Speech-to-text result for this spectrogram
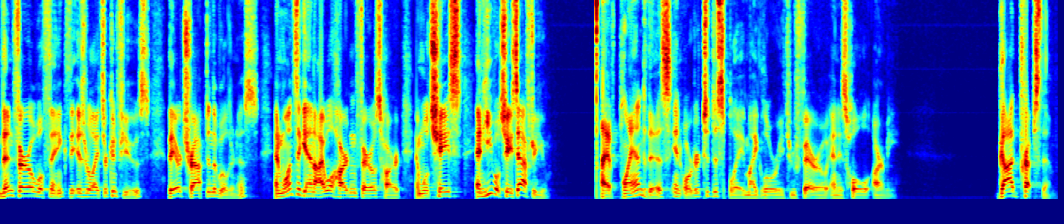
Then Pharaoh will think the Israelites are confused. They are trapped in the wilderness. And once again, I will harden Pharaoh's heart and will chase, and he will chase after you. I have planned this in order to display my glory through Pharaoh and his whole army. God preps them.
